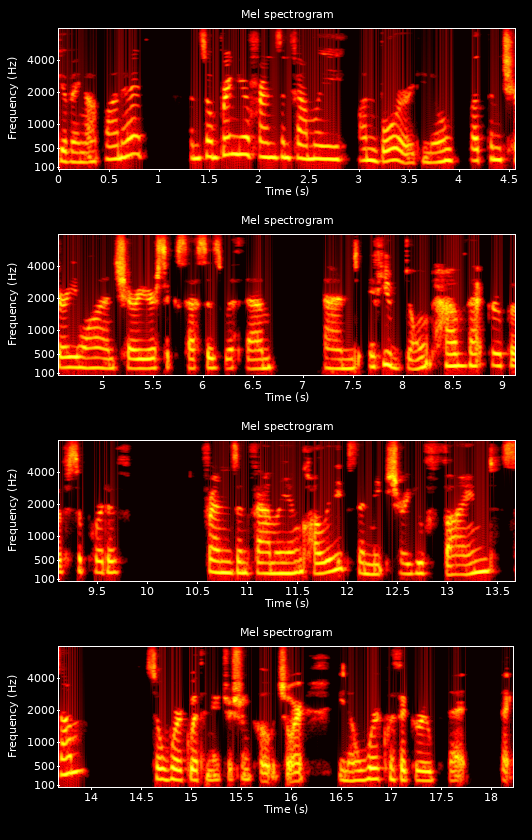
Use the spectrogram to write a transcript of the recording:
giving up on it. And so bring your friends and family on board, you know, let them cheer you on, share your successes with them. And if you don't have that group of supportive friends and family and colleagues, then make sure you find some. So work with a nutrition coach or, you know, work with a group that, that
